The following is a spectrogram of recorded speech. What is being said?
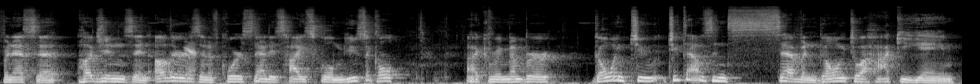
Vanessa Hudgens and others, Yeah. and of course that is High School Musical. I can remember going to 2007, going to a hockey game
